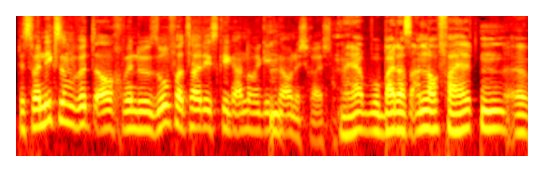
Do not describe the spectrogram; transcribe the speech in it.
das war nichts und wird auch, wenn du so verteidigst, gegen andere Gegner auch nicht reichen. Naja, wobei das Anlaufverhalten äh,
